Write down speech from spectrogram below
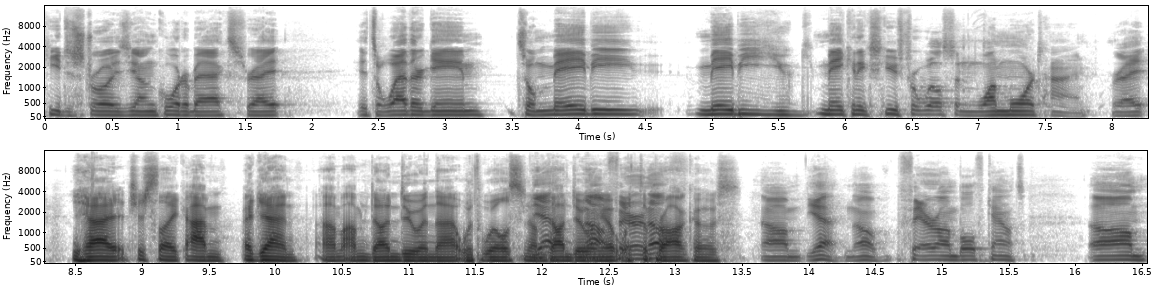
he destroys young quarterbacks, right? It's a weather game, so maybe maybe you make an excuse for Wilson one more time, right? Yeah, it's just like I'm again. I'm I'm done doing that with Wilson. I'm Yeah, done doing no, it with fair the. Broncos. Um, yeah, no, fair on both counts. Um,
